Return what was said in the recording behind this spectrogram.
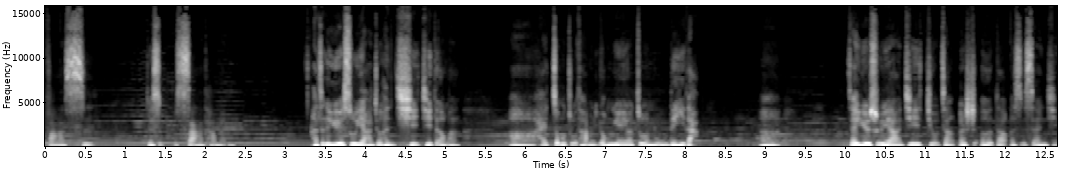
发誓，就是不杀他们。他这个约书亚就很气，记得吗？啊，还咒诅他们永远要做奴隶的啊！在约书亚记九章二十二到二十三节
